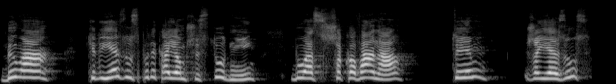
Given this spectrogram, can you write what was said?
Była, kiedy Jezus spotyka ją przy studni, była zszokowana tym, że Jezus,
